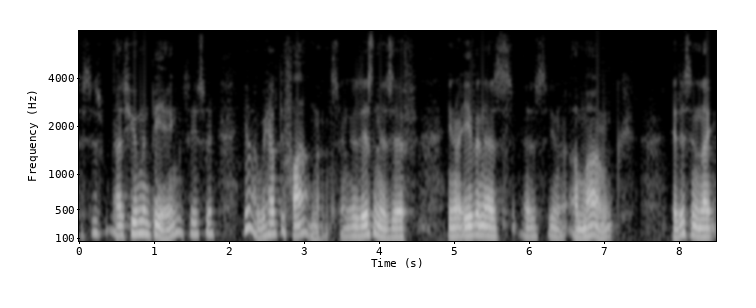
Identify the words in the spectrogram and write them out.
this is, as human beings, these are, yeah, we have defilements. And it isn't as if, you know, even as, as you know, a monk, it isn't like,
